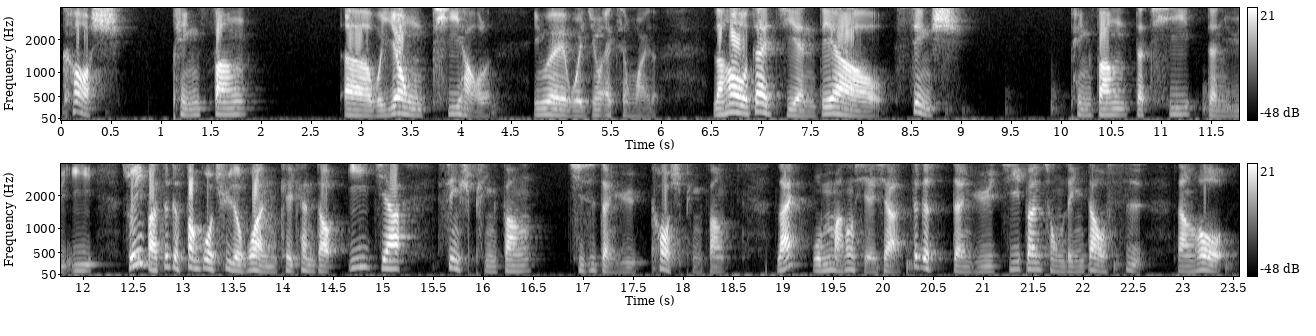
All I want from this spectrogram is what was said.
cos 平方，呃，我用 t 好了，因为我已经用 x 和 y 了，然后再减掉 sinh 平方的 t 等于一，所以把这个放过去的话，你可以看到一加。sin 平方其实等于 cos 平方。来，我们马上写一下，这个等于积分从零到四，然后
